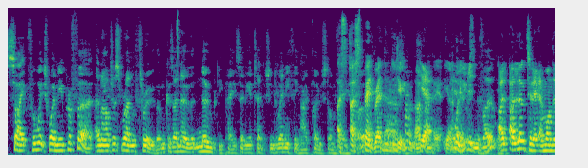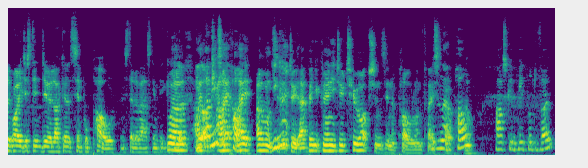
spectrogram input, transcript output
site for which one you prefer, and I'll just run through them because I know that nobody pays any attention to anything I post on I, I Facebook. sped read that. Did you? I- Yeah. yeah. well, you didn't vote. I, I looked at it and wondered why he just didn't do like a simple poll instead of asking people. Well, I, you got, that is a I, poll. I, I wanted You to do that, but you can only do two options in a poll on Facebook. Isn't that a poll? Asking people to vote?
